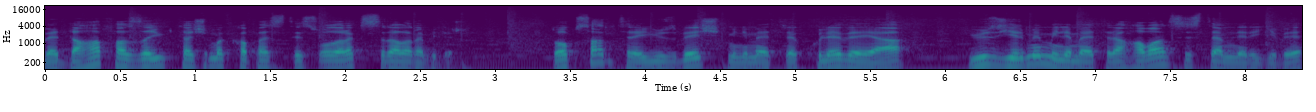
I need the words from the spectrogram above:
ve daha fazla yük taşıma kapasitesi olarak sıralanabilir. 90-105 mm kule veya 120 mm havan sistemleri gibi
